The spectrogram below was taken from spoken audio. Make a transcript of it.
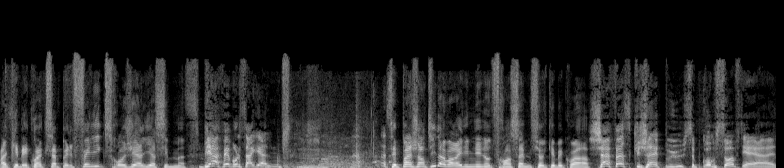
Un Québécois qui s'appelle Félix Roger Aliassim. Bien fait pour sa gueule. C'est pas gentil d'avoir éliminé notre Français, monsieur le Québécois. J'ai fait ce que j'ai pu, c'est comme ça, c'est euh,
